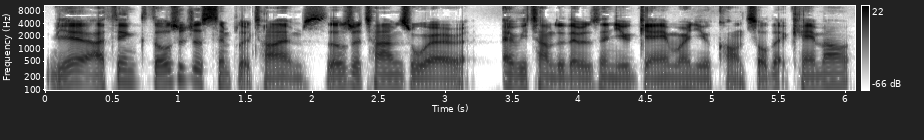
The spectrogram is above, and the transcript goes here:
Yeah, I think those are just simpler times. Those are times where every time that there was a new game or a new console that came out,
